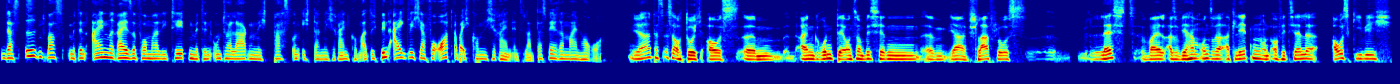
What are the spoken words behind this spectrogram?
Dass irgendwas mit den Einreiseformalitäten, mit den Unterlagen nicht passt und ich dann nicht reinkomme. Also ich bin eigentlich ja vor Ort, aber ich komme nicht rein ins Land. Das wäre mein Horror. Ja, das ist auch durchaus ähm, ein Grund, der uns so ein bisschen ähm, ja schlaflos äh, lässt, weil also wir haben unsere Athleten und Offizielle ausgiebig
